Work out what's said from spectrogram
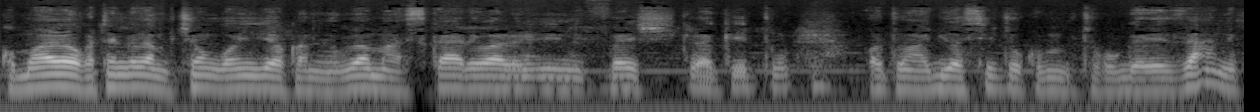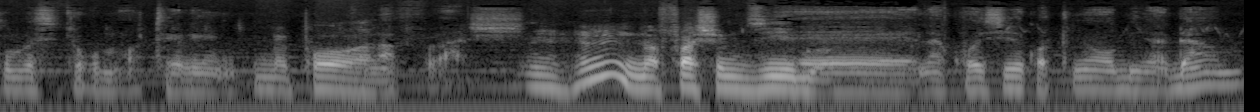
kwa maana wakatengeza mchongo nje wakanunuliwa maaskari wale, mm. ni fresh kila kitu, watu wanajua si tuko gerezani, kumbe si tuko mahotelini Nimepoa na flash Mhm. Na flash mzigo. e, na kwa hiyo kwa tumia binadamu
